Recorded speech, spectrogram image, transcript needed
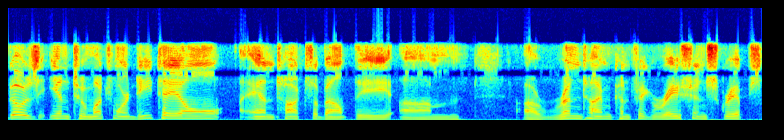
goes into much more detail and talks about the um, uh, runtime configuration scripts.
